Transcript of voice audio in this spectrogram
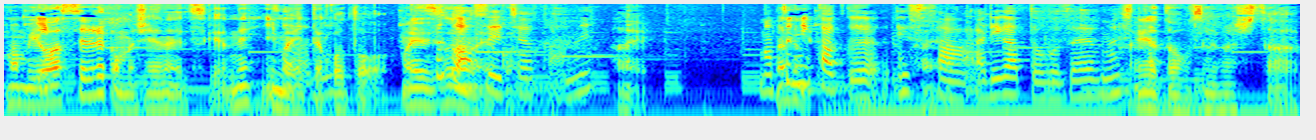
まあ、忘れるかもしれないですけどね、今言ったことを。まあ、すぐ忘れちゃうからね、はい。まあ、とにかく S さん、ありがとうございましたありがとうございました。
